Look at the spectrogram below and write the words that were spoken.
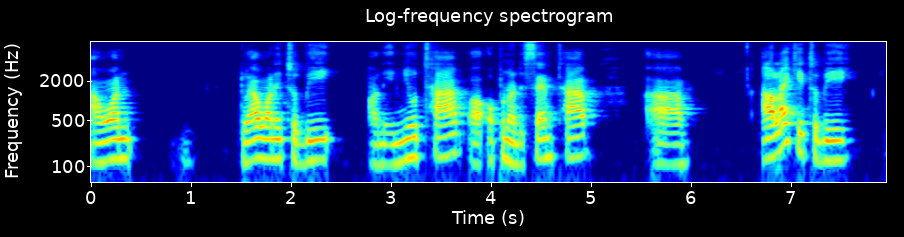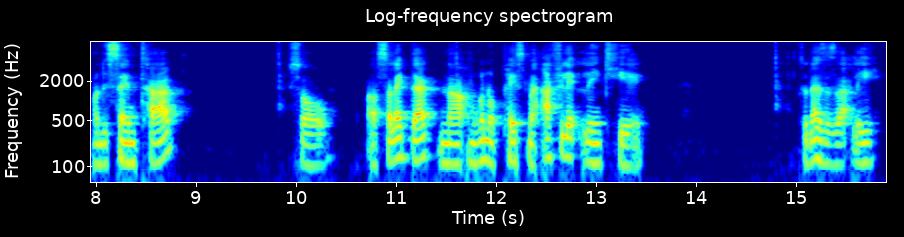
I want, do I want it to be on a new tab or open on the same tab? Uh, I like it to be on the same tab. So I'll select that. Now I'm going to paste my affiliate link here. So that's exactly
